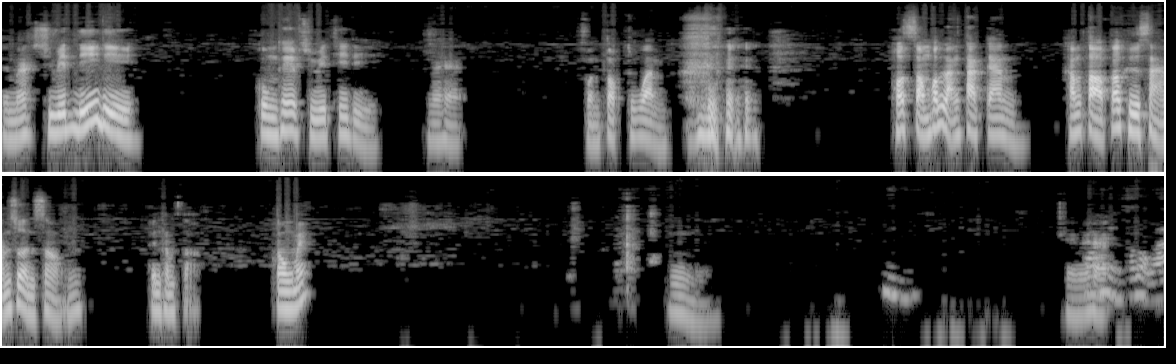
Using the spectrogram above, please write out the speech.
เห็นไหมชีวิตดีดี กรุงเทพชีวิตที่ดีนะฮะฝนตกทุกวันพจน์สองพจน์หลังตัดกันคำตอบก็คือสามส่วนสองเป็นคำตอบ ตรงไหมอืมอืมโอเคไหมข้อฮะหนึ่งเขาบอกว่า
